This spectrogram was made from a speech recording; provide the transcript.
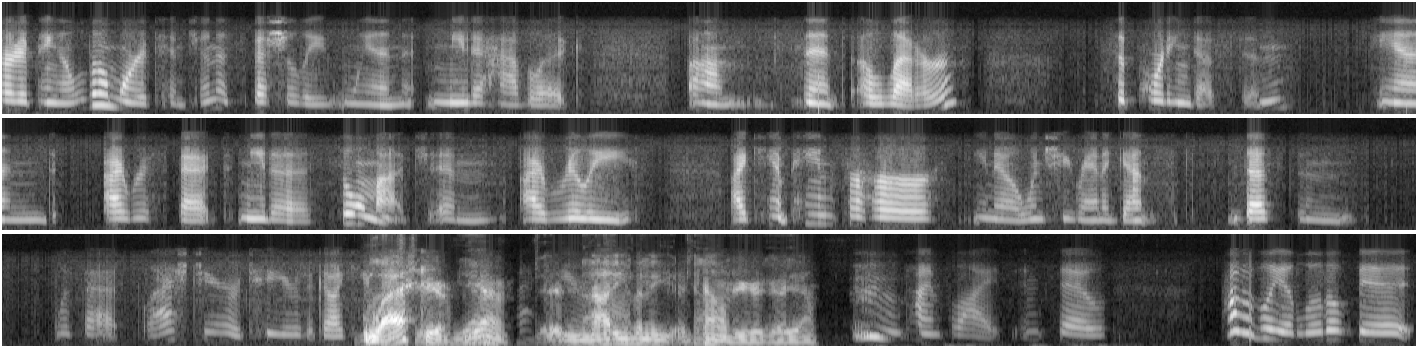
started paying a little more attention, especially when Mita Havlick um, sent a letter supporting Dustin. And I respect Mita so much, and I really, I campaigned for her. You know, when she ran against Dustin, was that last year or two years ago? I can't. Last year, yeah, yeah. Year. not even a, a calendar year ago, yeah. Time flies, and so probably a little bit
